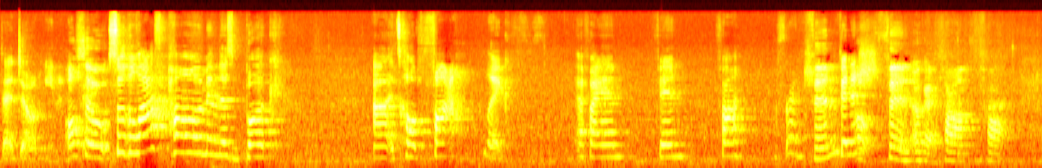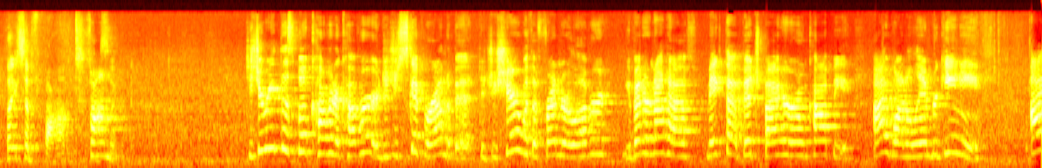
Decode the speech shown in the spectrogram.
that don't mean anything. Also- so the last poem in this book, uh, it's called Fin, like F-I-N, Fin, Fin, French. Fin? Finnish. Oh, Finn. Okay, font. Font. Like said, font. Font. like- Did you read this book cover to cover, or did you skip around a bit? Did you share it with a friend or lover? You better not have. Make that bitch buy her own copy. I want a Lamborghini. I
